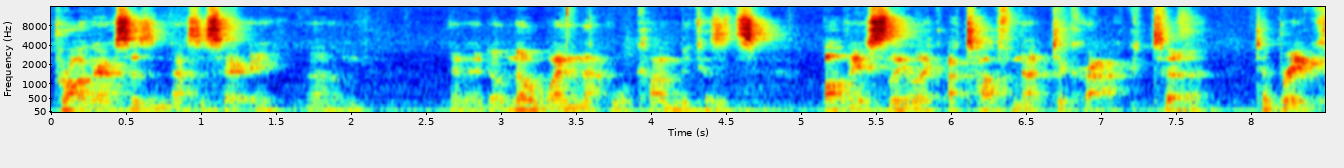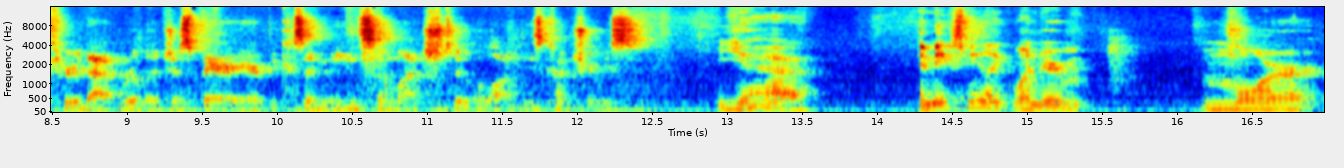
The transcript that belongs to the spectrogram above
progress is necessary. Um, and I don't know when that will come because it's obviously like a tough nut to crack to to break through that religious barrier because it means so much to a lot of these countries. Yeah. It makes me like wonder more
